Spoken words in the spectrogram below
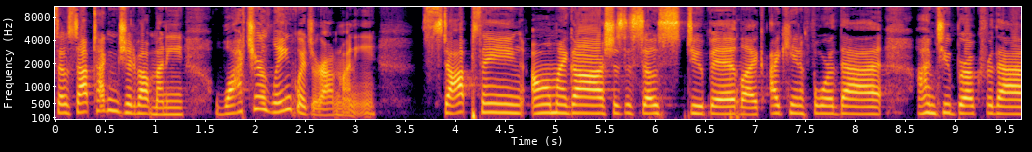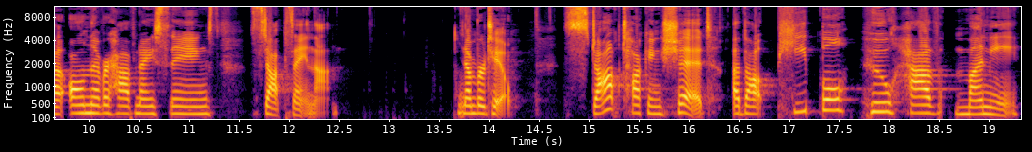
So stop talking shit about money. Watch your language around money. Stop saying, oh my gosh, this is so stupid. Like, I can't afford that. I'm too broke for that. I'll never have nice things. Stop saying that. Number two, stop talking shit about people who have money.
